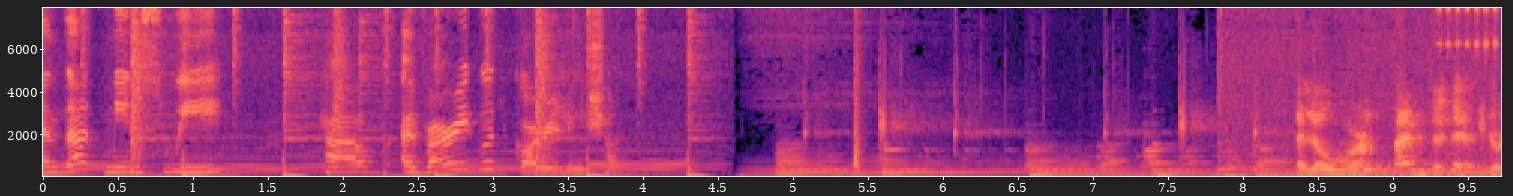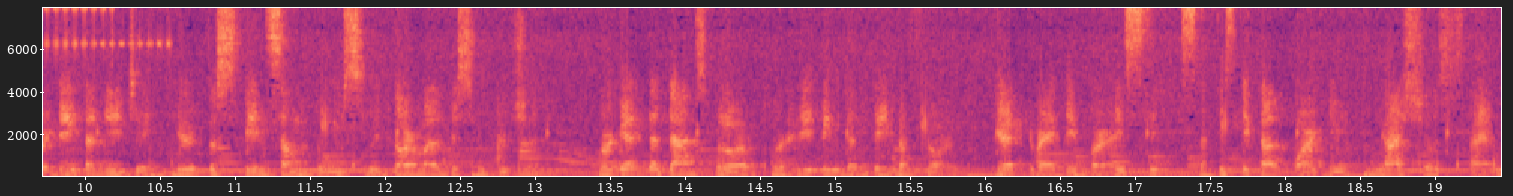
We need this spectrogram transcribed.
and that means we have a very good correlation. Hello world, I'm Daniel, your data DJ, here to spin some tunes with normal distribution. Forget the dance floor, we're hitting the data floor. Get ready for a statistical party, Casio style.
